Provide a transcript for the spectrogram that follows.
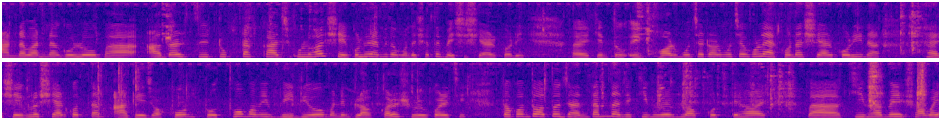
রান্নাবান্নাগুলো বা আদার্স যে টুকটাক কাজগুলো হয়, সেগুলোই আমি তোমাদের সাথে বেশি শেয়ার করি। কিন্তু এই ঘর মোচা টর মোছাগুলো এখন আর শেয়ার করি না। হ্যাঁ সেগুলো শেয়ার করতাম আগে। যখন প্রথম আমি ভিডিও মানে ব্লগ করা শুরু করেছি, তখন তো অত জানতাম না যে কীভাবে ব্লগ করতে হয় বা কীভাবে সবাই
